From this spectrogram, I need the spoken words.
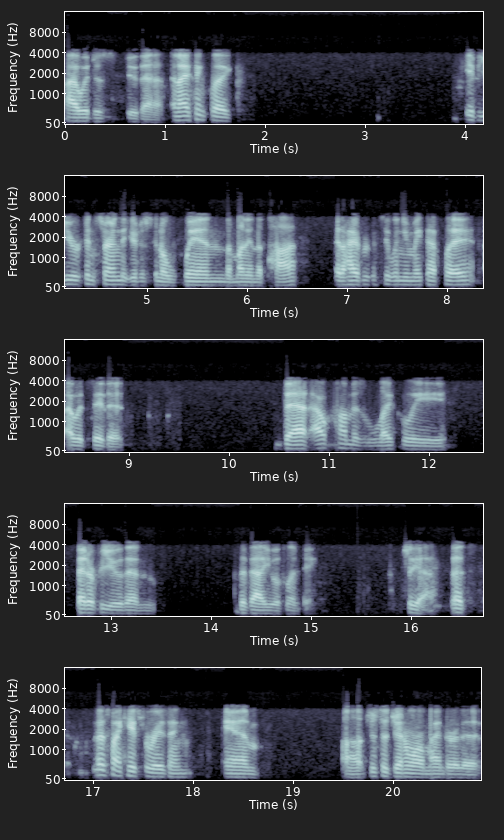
I would just do that. And I think like if you're concerned that you're just going to win the money in the pot at a high frequency when you make that play, I would say that that outcome is likely better for you than the value of limping. So yeah, that's that's my case for raising. And uh, just a general reminder that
